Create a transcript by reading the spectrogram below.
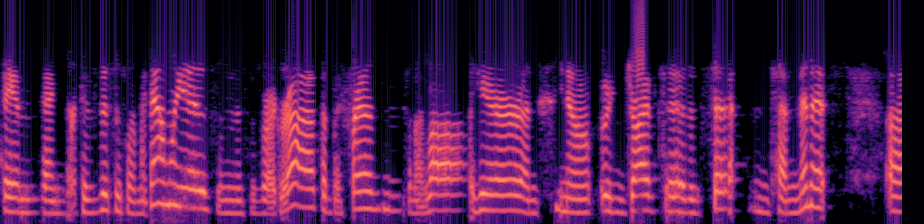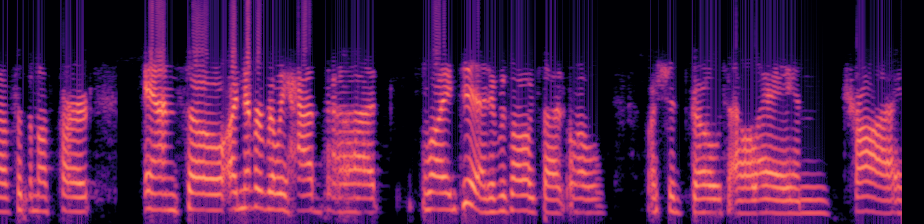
stay in Vancouver because this is where my family is and this is where I grew up and my friends and I love here. And, you know, we can drive to the set in 10 minutes, uh, for the most part. And so I never really had that. Well, I did. It was always that, well, I should go to LA and try.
